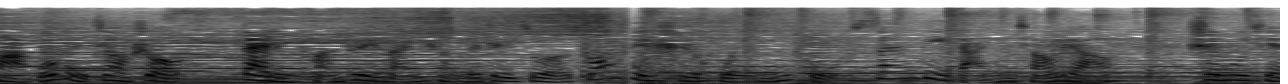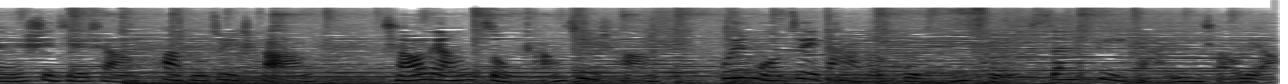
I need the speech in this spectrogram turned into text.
马国伟教授带领团队完成的这座装配式混凝土 3D 打印桥梁，是目前世界上跨度最长、桥梁总长最长、规模最大的混凝土 3D 打印桥梁。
